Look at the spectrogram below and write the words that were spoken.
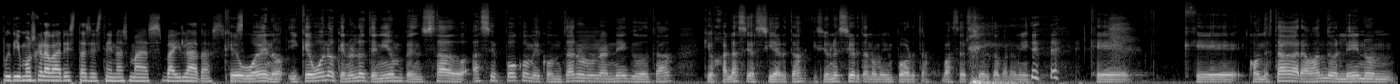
pudimos grabar estas escenas más bailadas. Qué bueno, y qué bueno que no lo tenían pensado. Hace poco me contaron una anécdota que ojalá sea cierta, y si no es cierta no me importa, va a ser cierta para mí, que, que cuando estaba grabando Lennon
